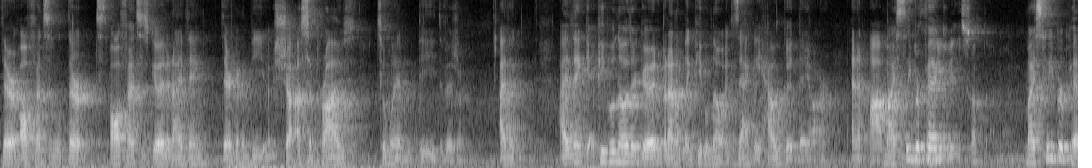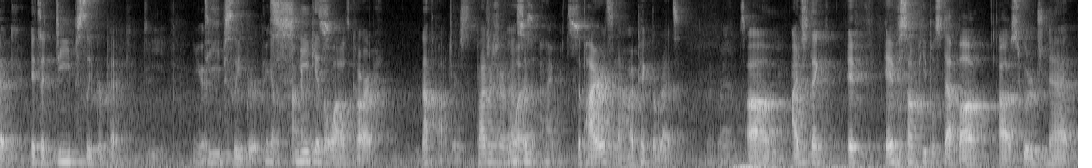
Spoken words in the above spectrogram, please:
Their offensive their offense is good, and I think they're going to be a, sh- a surprise to win the division. I think I think people know they're good, but I don't think people know exactly how good they are. And uh, my sleeper pick, they slept on one. my sleeper pick, it's a deep sleeper pick, Deep. You're, deep sleeper, sneak in the wild card. Not the Padres. The Padres are in the West. the Pirates. The Pirates? No, I picked the Reds. The Reds. Um, I just think if if some people step up, uh, Scooter Gennett,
